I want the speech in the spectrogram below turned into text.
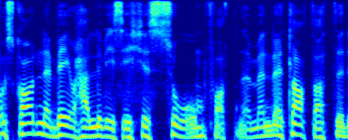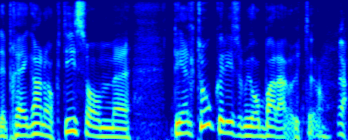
og Skadene ble jo heldigvis ikke så omfattende, men det er klart at det preger nok de som eh, deltok, og de som jobber der ute. da. Ja,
